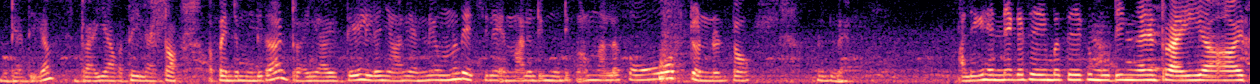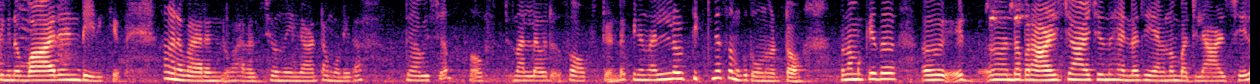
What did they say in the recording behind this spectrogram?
മുടി അധികം ഡ്രൈ ആവത്തില്ല കേട്ടോ. അപ്പോൾ എന്റെ മുടി ഇതാ ഡ്രൈ ആയിട്ടേ ഇല്ല. ഞാൻ എണ്ണയൊന്നും തേച്ചില്ല എന്നാലും എന്റെ മുടി നല്ല സോഫ്റ്റ് ഉണ്ട് കേട്ടോ. അല്ലേ? അല്ലെങ്കിൽ എണ്ണയൊക്കെ ചെയ്യുമ്പോഴത്തേക്ക് മുടി ഇങ്ങനെ ഡ്രൈ ആയിട്ട് ഇങ്ങനെ വരണ്ടിരിക്കും അങ്ങനെ വര വരച്ചൊന്നും ഇല്ല കേട്ടോ മുടി ഇതാ. അത്യാവശ്യം സോഫ്റ്റ് നല്ല ഒരു സോഫ്റ്റ് ഉണ്ട്. പിന്നെ നല്ലൊരു തിക്നെസ് നമുക്ക് തോന്നും കേട്ടോ. അപ്പോൾ നമുക്കിത് എന്താ പറയുക ആഴ്ച ആഴ്ച ഒന്നും ഹെന്ന ചെയ്യാനൊന്നും പറ്റില്ല. ആഴ്ചയിൽ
